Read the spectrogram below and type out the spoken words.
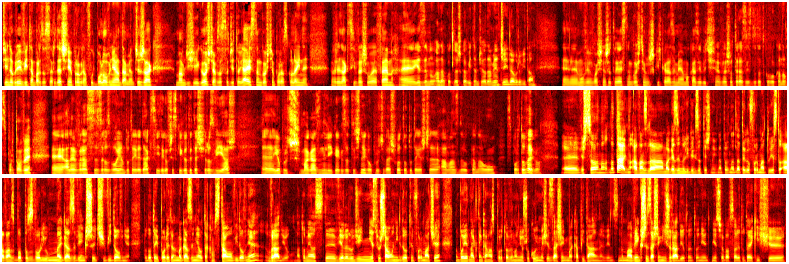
Dzień dobry, witam bardzo serdecznie. Program Futbolownia, Damian Czyżak. Mam dzisiaj gościa, w zasadzie to ja jestem gościem po raz kolejny w redakcji Weszło FM. E, jest ze mną Adam Kotleszka, witam Cię Adamie. Dzień dobry, witam. E, mówię właśnie, że to ja jestem gościem, już kilka razy miałem okazję być w Weszło, teraz jest dodatkowo kanał sportowy, e, ale wraz z rozwojem tutaj redakcji i tego wszystkiego Ty też się rozwijasz. I oprócz magazyn Lig Egzotycznych, oprócz Weszło, to tutaj jeszcze awans do kanału sportowego. E, wiesz co, no, no tak, no awans dla magazynu Lig Egzotycznych. Na pewno dla tego formatu jest to awans, bo pozwolił mega zwiększyć widownię. Bo do tej pory ten magazyn miał taką stałą widownię w radiu. Natomiast y, wiele ludzi nie słyszało nigdy o tym formacie, no bo jednak ten kanał sportowy, no nie oszukujmy się, zasięg ma kapitalny, więc no, ma większy zasięg niż radio. To, to nie, nie trzeba wcale tutaj jakiś y,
